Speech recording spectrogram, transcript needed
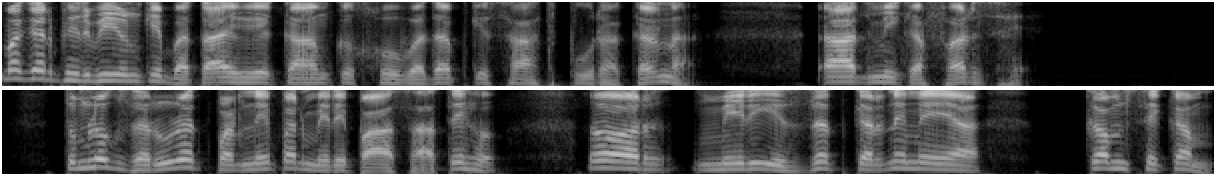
मगर फिर भी उनके बताए हुए काम को खूब अदब के साथ पूरा करना आदमी का फ़र्ज़ है। तुम लोग ज़रूरत पड़ने पर मेरे पास आते हो और मेरी इज़्ज़त करने में या कम से कम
